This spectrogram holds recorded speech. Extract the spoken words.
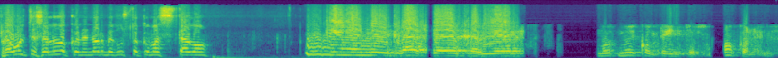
Raúl, te saludo con enorme gusto. ¿Cómo has estado? Muy bien, gracias, Javier. Muy, muy contentos con el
